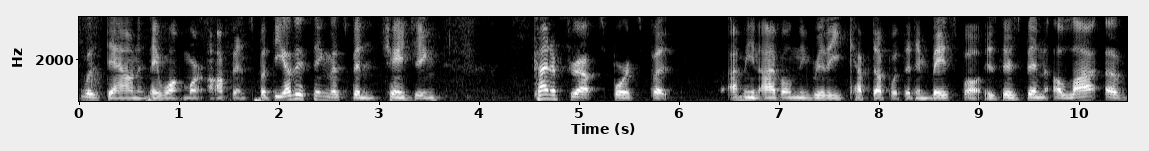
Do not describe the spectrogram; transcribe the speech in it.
was down and they want more offense. But the other thing that's been changing kind of throughout sports, but I mean, I've only really kept up with it in baseball, is there's been a lot of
